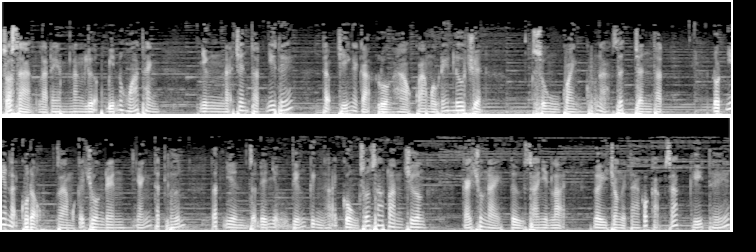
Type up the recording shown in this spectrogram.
rõ ràng là đem năng lượng biến hóa thành, nhưng lại chân thật như thế, thậm chí ngay cả luồng hào quang màu đen lưu chuyển xung quanh cũng là rất chân thật. Đột nhiên lại cô động ra một cái chuông đen nhánh thật lớn, tất nhiên dẫn đến những tiếng kinh hãi cùng xôn xao toàn trường. Cái chuông này từ xa nhìn lại, gây cho người ta có cảm giác khí thế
